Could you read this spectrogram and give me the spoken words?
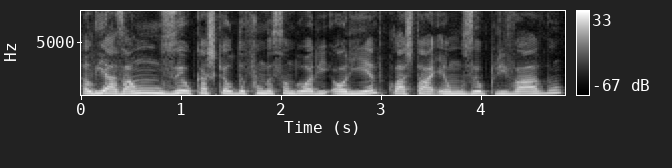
Aliás, há um museu que acho que é o da Fundação do Oriente, que lá está, é um museu privado,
